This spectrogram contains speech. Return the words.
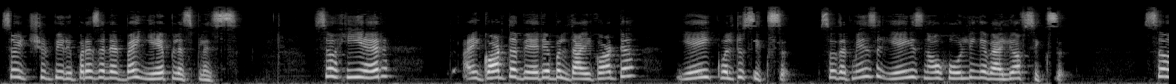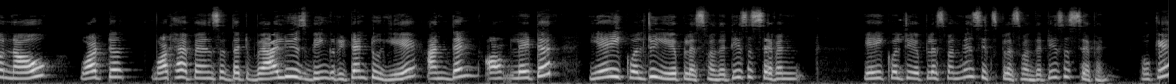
So it should be represented by a plus plus. So here i got the variable i got a equal to 6 so that means a is now holding a value of 6 so now what what happens? That value is being written to a and then um, later a equal to a plus 1 that is a 7 a equal to a plus 1 means 6 plus 1 that is a 7 okay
